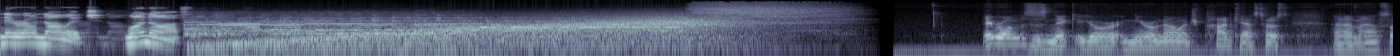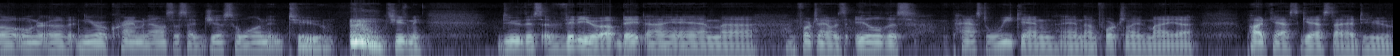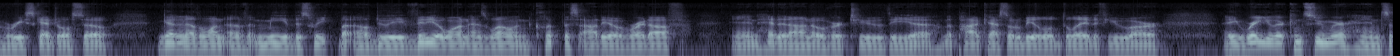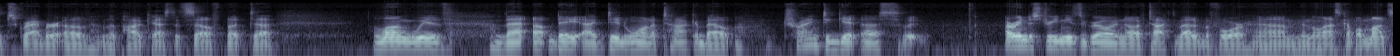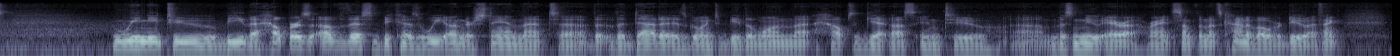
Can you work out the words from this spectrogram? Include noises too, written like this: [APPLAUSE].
Nero Knowledge. One off. Hey everyone, this is Nick, your Nero Knowledge podcast host. Um, I also owner of Nero Crime Analysis. I just wanted to, [CLEARS THROAT] excuse me, do this video update. I am, uh, unfortunately, I was ill this past weekend, and unfortunately, my uh, podcast guest I had to reschedule. So, get another one of me this week, but I'll do a video one as well and clip this audio right off and head it on over to the uh, the podcast. It'll be a little delayed if you are a regular consumer and subscriber of the podcast itself. But uh, along with that update, I did want to talk about trying to get us. Our industry needs to grow. I know I've talked about it before um, in the last couple months. We need to be the helpers of this because we understand that uh, the, the data is going to be the one that helps get us into um, this new era, right? Something that's kind of overdue, I think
